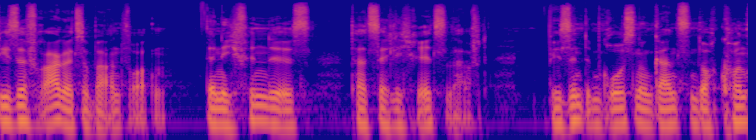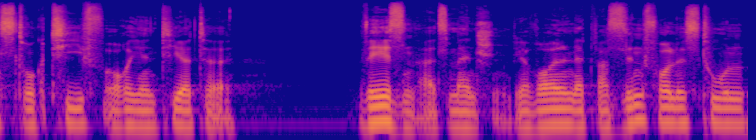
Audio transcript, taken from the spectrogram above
diese Frage zu beantworten. Denn ich finde es tatsächlich rätselhaft. Wir sind im Großen und Ganzen doch konstruktiv orientierte Wesen als Menschen. Wir wollen etwas Sinnvolles tun.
